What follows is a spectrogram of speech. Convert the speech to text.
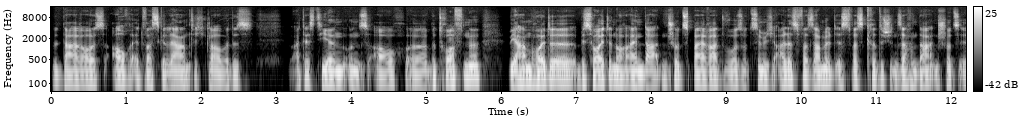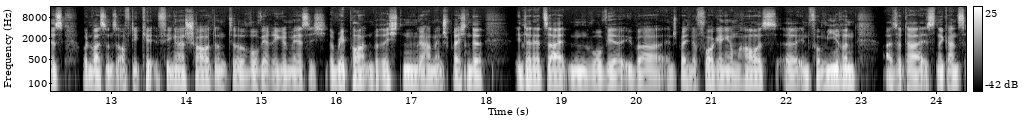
daraus auch etwas gelernt. Ich glaube, das attestieren uns auch äh, Betroffene. Wir haben heute bis heute noch einen Datenschutzbeirat, wo so ziemlich alles versammelt ist, was kritisch in Sachen Datenschutz ist und was uns auf die Finger schaut und äh, wo wir regelmäßig reporten, berichten. Wir haben entsprechende Internetseiten, wo wir über entsprechende Vorgänge im Haus äh, informieren. Also da ist eine ganz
